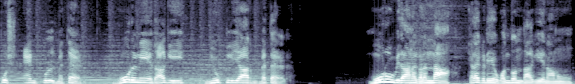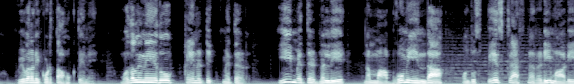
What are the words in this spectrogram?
push and pull method ಮೂರನೆಯದಾಗಿ ನ್ಯೂಕ್ಲಿಯರ್ ಮೆಥಡ್ ಮೂರು ವಿಧಾನಗಳನ್ನು ಕೆಳಗಡೆ ಒಂದೊಂದಾಗಿ ನಾನು ವಿವರಣೆ ಕೊಡ್ತಾ ಹೋಗ್ತೇನೆ. ಮೊದಲನೆಯದು ಕೈನೆಟಿಕ್ ಮೆಥಡ್ ಈ ಮೆಥಡ್ನಲ್ಲಿ ನಮ್ಮ ಭೂಮಿಯಿಂದ ಒಂದು ಸ್ಪೇಸ್ ಕ್ರಾಫ್ಟ್ನ ರೆಡಿ ಮಾಡಿ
